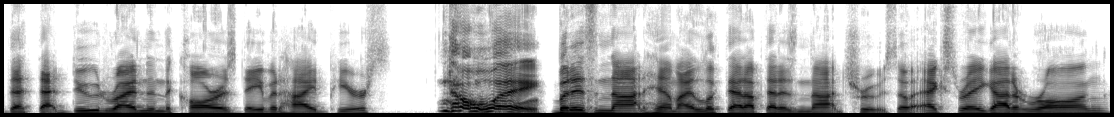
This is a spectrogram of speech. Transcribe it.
that that dude riding in the car is David Hyde Pierce, No way. but it's not him. I looked that up. That is not true. So X-ray got it wrong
